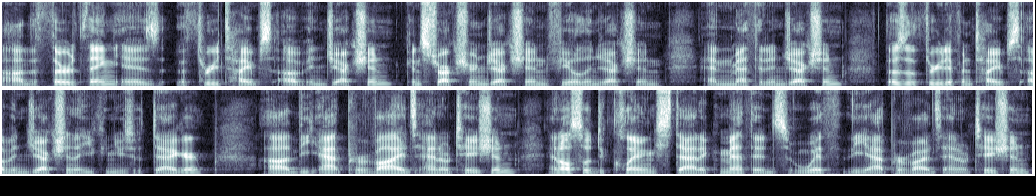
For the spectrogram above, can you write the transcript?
Uh, the third thing is the three types of injection constructor injection, field injection, and method injection. Those are the three different types of injection that you can use with Dagger. Uh, the at provides annotation and also declaring static methods with the at provides annotation.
